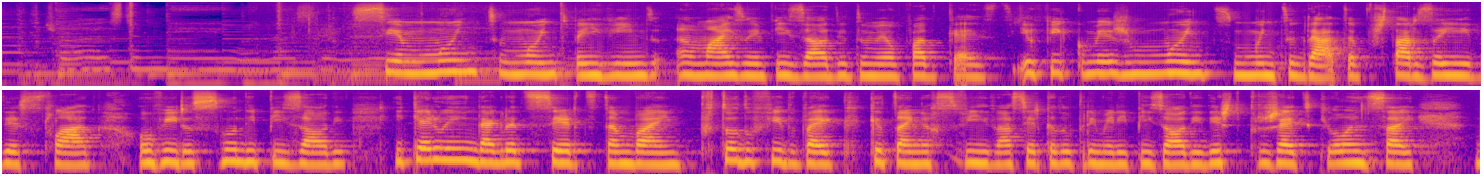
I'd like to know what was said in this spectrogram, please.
Seja muito, muito bem-vindo a mais um episódio do meu podcast. Eu fico mesmo muito, muito grata por estares aí desse lado, ouvir o segundo episódio. E quero ainda agradecer-te também por todo o feedback que eu tenho recebido acerca do primeiro episódio deste projeto que eu lancei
